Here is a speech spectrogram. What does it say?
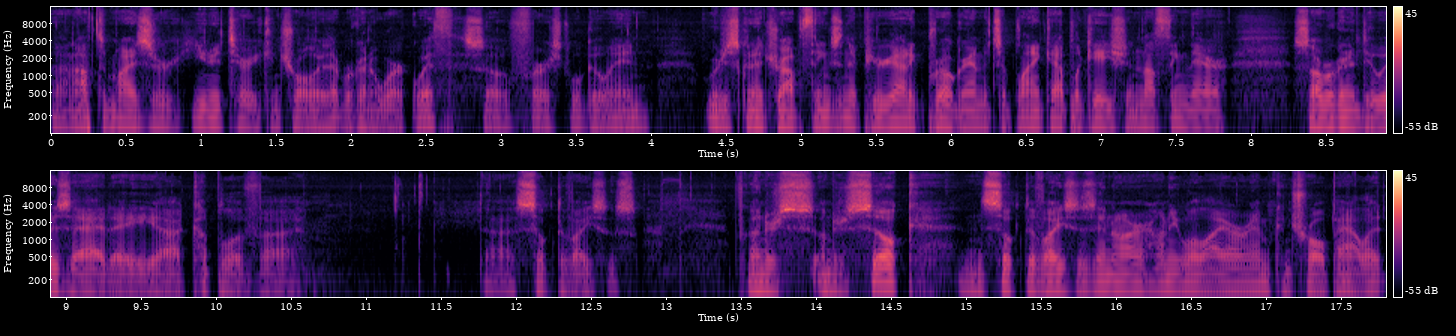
an optimizer unitary controller that we're going to work with. So first we'll go in. We're just going to drop things in the periodic program. It's a blank application, nothing there. So all we're going to do is add a, uh, couple of uh, uh, Sylk devices. under, under Sylk and Sylk devices in our Honeywell IRM control palette,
